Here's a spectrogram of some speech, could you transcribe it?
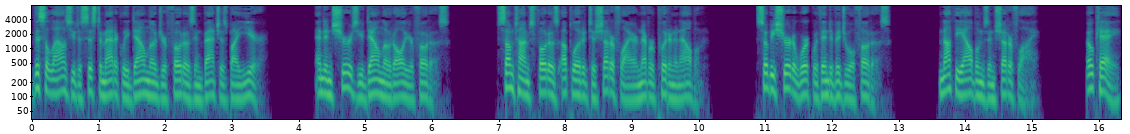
This allows you to systematically download your photos in batches by year and ensures you download all your photos. Sometimes photos uploaded to Shutterfly are never put in an album. So be sure to work with individual photos. Not the albums in Shutterfly. OK,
